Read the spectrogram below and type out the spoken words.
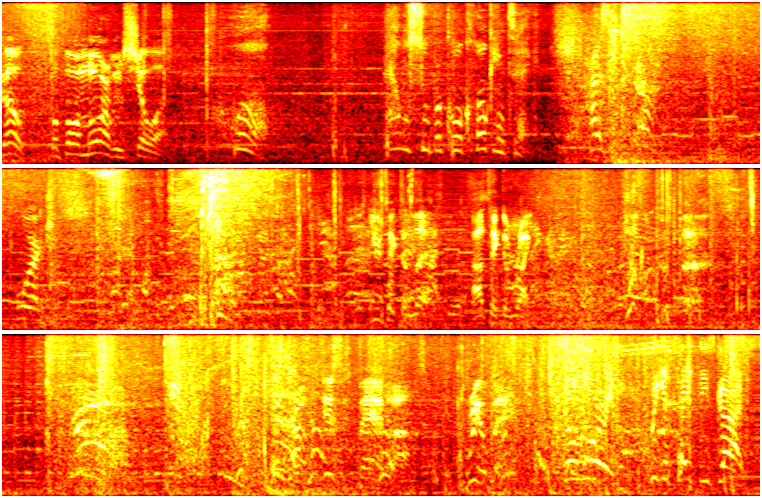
go, before more of them show up. Whoa. That was super cool cloaking tech. How does it work? You take the left, I'll take the right. This is bad, Miles. Real bad. Don't worry, we can take these guys.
